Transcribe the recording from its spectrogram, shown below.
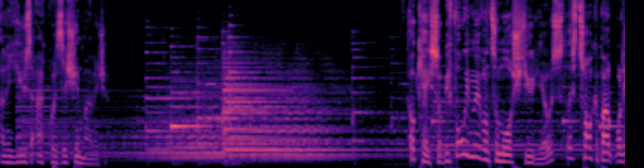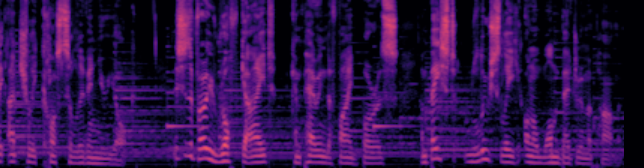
and a user acquisition manager. Okay, so before we move on to more studios, let's talk about what it actually costs to live in New York. This is a very rough guide comparing the five boroughs and based loosely on a one bedroom apartment.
